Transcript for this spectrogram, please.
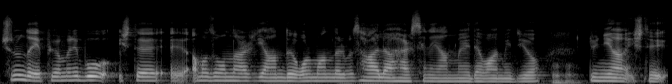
şunu da yapıyorum. Hani bu işte e, Amazonlar yandı, ormanlarımız hala her sene yanmaya devam ediyor. Dünya işte e,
